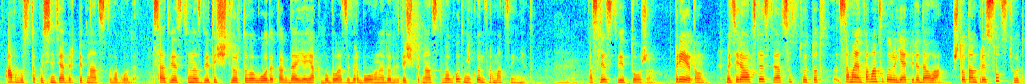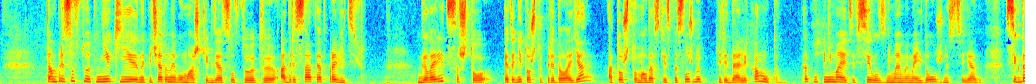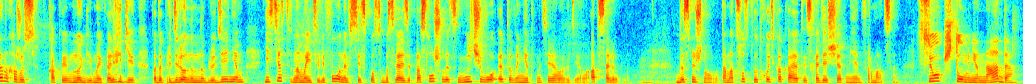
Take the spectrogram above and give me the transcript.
августа по сентябрь 2015 года. Соответственно, с 2004 года, когда я якобы была завербована, до 2015 года никакой информации нет. Последствий тоже. При этом в материалах следствия отсутствует тот, сама информация, которую я передала. Что там присутствует? Там присутствуют некие напечатанные бумажки, где отсутствуют э, адресат и отправитель. Говорится, что это не то, что передала я, а то, что молдавские спецслужбы передали кому-то. Как вы понимаете, в силу занимаемой моей должности, я всегда нахожусь, как и многие мои коллеги, под определенным наблюдением. Естественно, мои телефоны, все способы связи прослушиваются. Ничего этого нет в материалах дела. Абсолютно. До смешного. Там отсутствует хоть какая-то исходящая от меня информация. Все, что мне надо,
